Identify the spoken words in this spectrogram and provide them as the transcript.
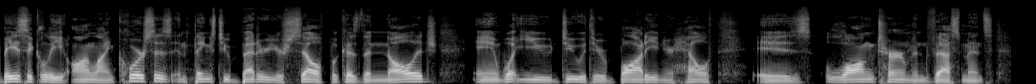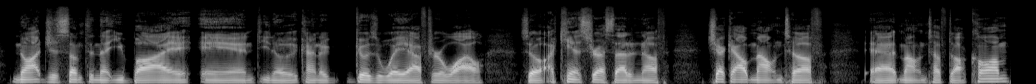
basically online courses and things to better yourself because the knowledge and what you do with your body and your health is long-term investments not just something that you buy and you know it kind of goes away after a while. So i can't stress that enough. Check out mountain tough at mountaintough.com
